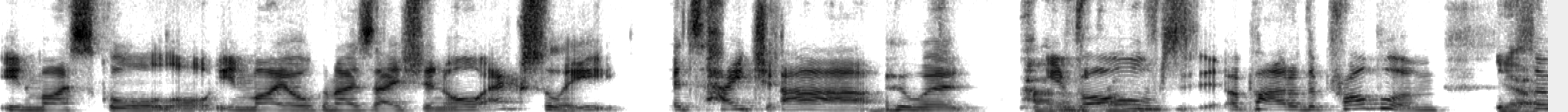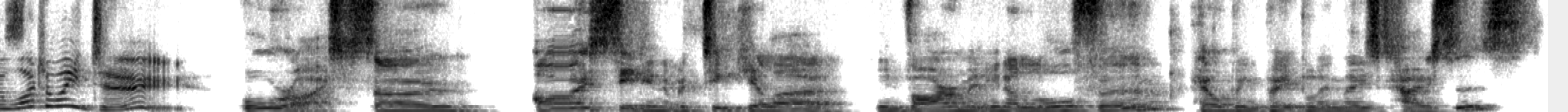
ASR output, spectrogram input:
in my school or in my organization, or actually, it's HR who are part involved, a part of the problem. Yeah. So what do we do? All right. So I sit in a particular environment in a law firm helping people in these cases.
